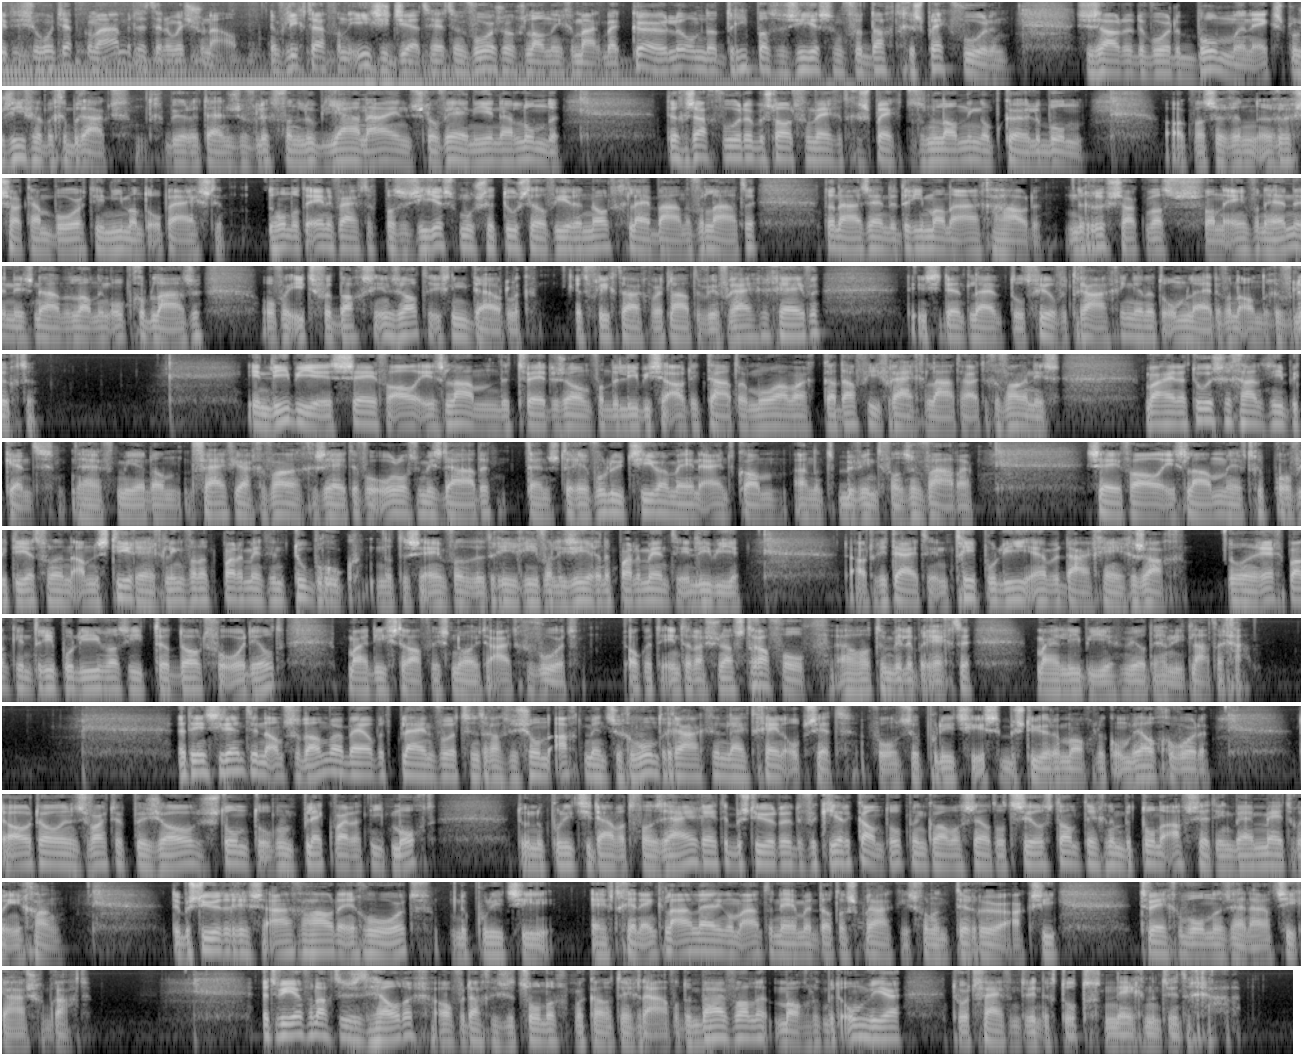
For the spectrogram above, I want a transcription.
Dit is Jeroen Tjepkema met het NOS. Een vliegtuig van EasyJet heeft een voorzorgslanding gemaakt bij Keulen... omdat drie passagiers een verdacht gesprek voerden. Ze zouden de woorden bom en explosief hebben gebruikt. Het gebeurde tijdens een vlucht van Ljubljana in Slovenië naar Londen. De gezagvoerder besloot vanwege het gesprek tot een landing op Keulen-Bonn. Ook was er een rugzak aan boord die niemand opeiste. De 151 passagiers moesten het toestel via de noodglijbanen verlaten. Daarna zijn de drie mannen aangehouden. De rugzak was van een van hen en is na de landing opgeblazen. Of er iets verdachts in zat is niet duidelijk. Het vliegtuig werd later weer vrijgegeven. De incident leidde tot veel vertraging en het omleiden van andere vluchten. In Libië is Saif al-Islam, de tweede zoon van de Libische oud-dictator Muammar Gaddafi, vrijgelaten uit de gevangenis. Waar hij naartoe is gegaan is niet bekend. Hij heeft meer dan vijf jaar gevangen gezeten voor oorlogsmisdaden... tijdens de revolutie waarmee een eind kwam aan het bewind van zijn vader. Saif al-Islam heeft geprofiteerd van een amnestieregeling van het parlement in Tobruk. Dat is een van de drie rivaliserende parlementen in Libië. De autoriteiten in Tripoli hebben daar geen gezag. Door een rechtbank in Tripoli was hij ter dood veroordeeld, maar die straf is nooit uitgevoerd. Ook het internationaal strafhof had hem willen berechten, maar Libië wilde hem niet laten gaan. Het incident in Amsterdam, waarbij op het plein voor het Centraal Station acht mensen gewond raakten, lijkt geen opzet. Volgens de politie is de bestuurder mogelijk onwel geworden. De auto, een zwarte Peugeot, stond op een plek waar dat niet mocht. Toen de politie daar wat van zei, reed de bestuurder de verkeerde kant op... en kwam al snel tot stilstand tegen een betonnen afzetting bij een metro-ingang. De bestuurder is aangehouden en gehoord. De politie heeft geen enkele aanleiding om aan te nemen dat er sprake is van een terreuractie. Twee gewonden zijn naar het ziekenhuis gebracht. Het weer vannacht is het helder. Overdag is het zonnig, maar kan het tegen de avond een bui vallen. Mogelijk met onweer. Het wordt 25 tot 29 graden.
